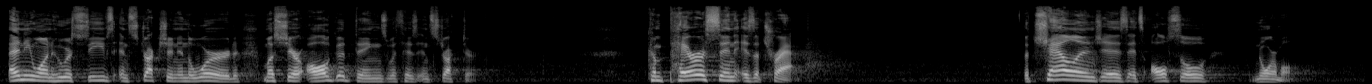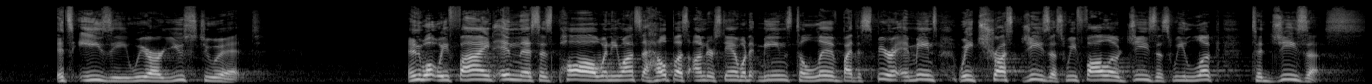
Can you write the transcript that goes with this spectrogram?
Anyone who receives instruction in the word must share all good things with his instructor. Comparison is a trap. The challenge is it's also normal. It's easy, we are used to it. And what we find in this is Paul, when he wants to help us understand what it means to live by the Spirit, it means we trust Jesus, we follow Jesus, we look to Jesus.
